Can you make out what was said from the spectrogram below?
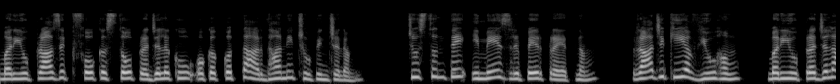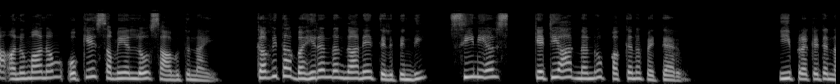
మరియు ప్రాజెక్ట్ ఫోకస్తో ప్రజలకు ఒక కొత్త అర్థాన్ని చూపించడం. చూస్తుంటే ఇమేజ్ రిపేర్ ప్రయత్నం రాజకీయ వ్యూహం మరియు ప్రజల అనుమానం ఒకే సమయంలో సాగుతున్నాయి. కవిత బహిరంగంగానే తెలిపింది సీనియర్స్ కెటిఆర్ నన్ను పక్కన పెట్టారు. ఈ ప్రకటన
